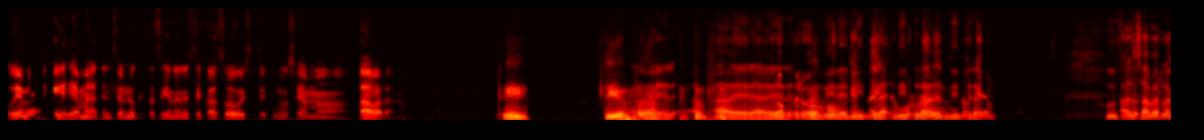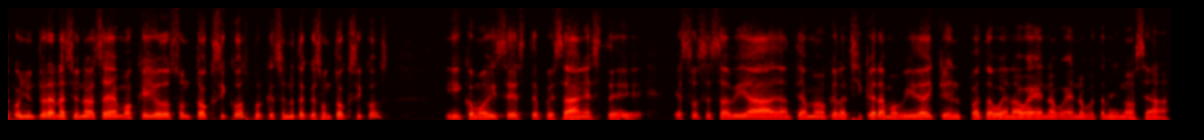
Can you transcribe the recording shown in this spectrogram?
obviamente que les llama la atención lo que está haciendo en este caso, este, ¿cómo se llama? Tábara, ¿no? sí, sí, es A verdad. ver, a- Entonces, a ver, a ver. No, pero a- ojo que ni nadie ni burla tra- de él, ni sino tra- que justo- al saber la coyuntura nacional sabemos que ellos dos son tóxicos, porque se nota que son tóxicos, y como dice este Pesán, este, eso se sabía de antemano que la chica era movida y que el pata, bueno, bueno, bueno, pues también no, o sea,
